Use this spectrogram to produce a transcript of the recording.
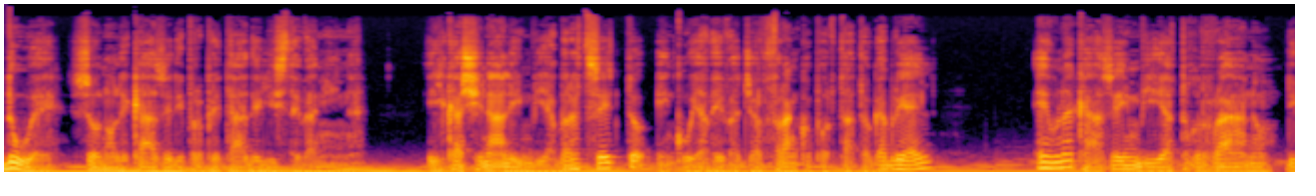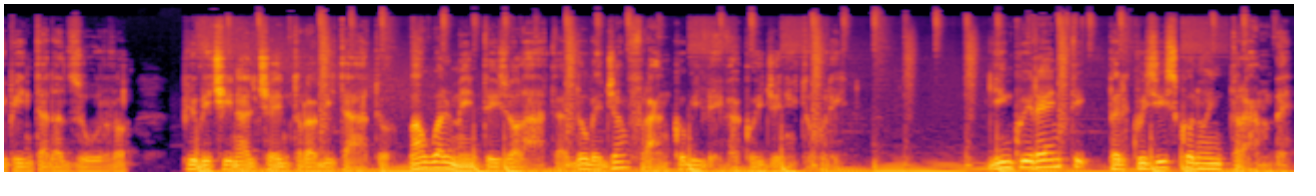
Due sono le case di proprietà degli Stevanin. Il cascinale in via Brazzetto, in cui aveva Gianfranco portato Gabriel, e una casa in via Torrano, dipinta d'azzurro, più vicina al centro abitato, ma ugualmente isolata, dove Gianfranco viveva coi genitori. Gli inquirenti perquisiscono entrambe,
